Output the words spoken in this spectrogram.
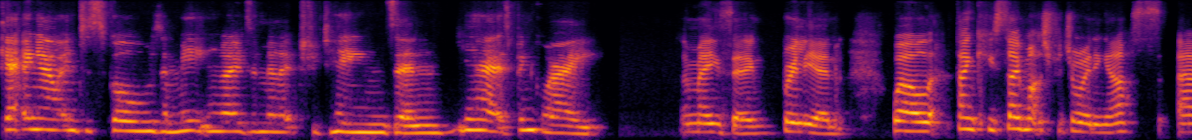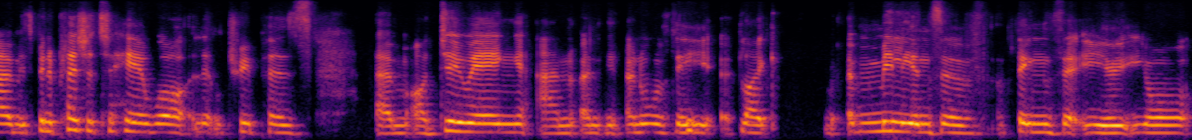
getting out into schools and meeting loads of military teams and yeah it's been great. Amazing, brilliant. Well, thank you so much for joining us. Um, it's been a pleasure to hear what Little Troopers um, are doing and, and and all of the like millions of things that you you're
